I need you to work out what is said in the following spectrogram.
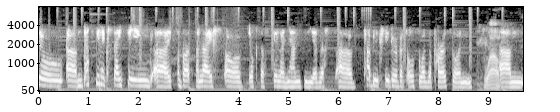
So um, that's been exciting. Uh, it's about the life of Dr. Stella Nyanzi as a uh, public figure, but also as a person. Wow. Um,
